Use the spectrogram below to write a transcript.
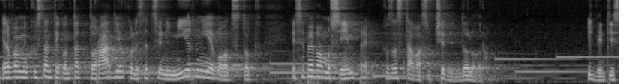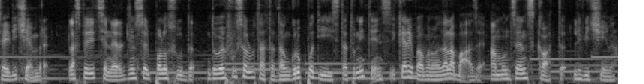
eravamo in costante contatto radio con le stazioni Mirni e Vodstock e sapevamo sempre cosa stava succedendo loro. Il 26 dicembre la spedizione raggiunse il Polo Sud, dove fu salutata da un gruppo di statunitensi che arrivavano dalla base Amundsen Scott, lì vicina.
